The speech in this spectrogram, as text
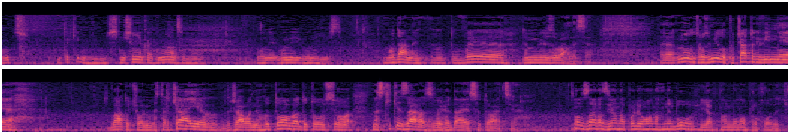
От ну, такі смішні нюанси, ну, вони, вони, вони є. Богдане, ви демобілізувалися. Е, Ну, зрозуміло, початок війни, багато чого не вистачає, держава не готова до того всього. Наскільки зараз виглядає ситуація? Ну, зараз я на полігонах не був, як там воно проходить.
